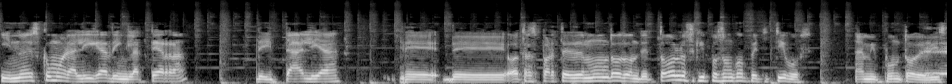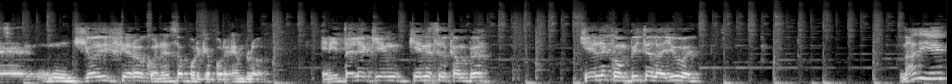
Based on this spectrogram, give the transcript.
Y no es como la liga de Inglaterra, de Italia, de, de otras partes del mundo, donde todos los equipos son competitivos, a mi punto de vista. Eh, yo difiero con eso porque, por ejemplo, en Italia, ¿quién, ¿quién es el campeón? ¿Quién le compite a la Juve? Nadie.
